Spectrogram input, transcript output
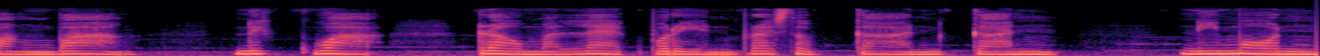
ฟังบ้าง นึกว่าเรามาแลกเปลี่ยนประสบการณ์กัน นิมนต์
